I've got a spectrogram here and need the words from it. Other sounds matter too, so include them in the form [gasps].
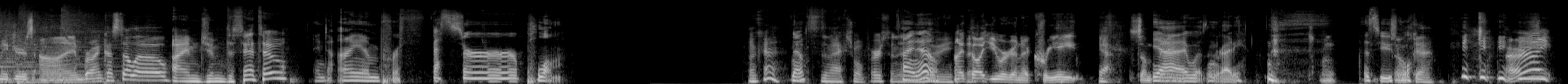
Majors. I'm Brian Costello. I'm Jim DeSanto. And I am Professor Plum. Okay. No. That's an actual person. In I know. Movie, I but- thought you were going to create [laughs] Yeah. something. Yeah, I wasn't ready. [laughs] As usual. Okay. All right.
